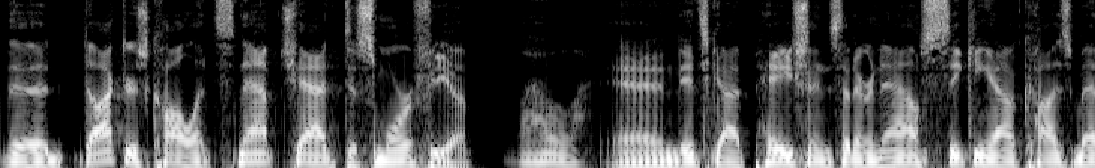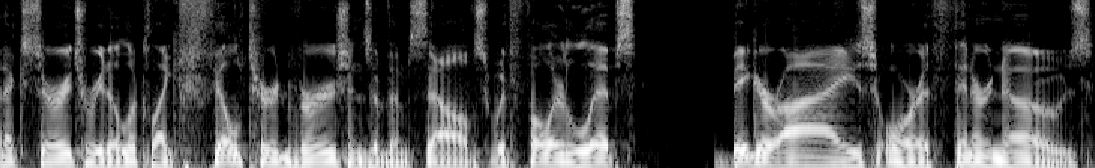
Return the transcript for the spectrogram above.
the doctors call it Snapchat dysmorphia. Whoa. And it's got patients that are now seeking out cosmetic surgery to look like filtered versions of themselves with fuller lips, bigger eyes, or a thinner nose.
